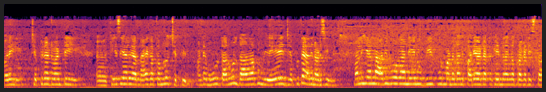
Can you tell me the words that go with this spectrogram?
మరి చెప్పినటువంటి కేసీఆర్ గారి నాయకత్వంలో చెప్పారు అంటే మూడు టర్ములు దాదాపు మీరు ఏ చెప్తే అది నడిచింది. మళ్ళీ ఇలా అది పోగా నేను బీర్పూర్ మండలాన్ని పర్యాటక కేంద్రంగా ప్రకటిస్తా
